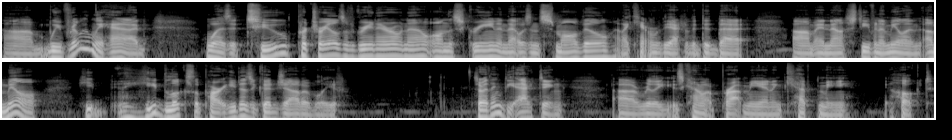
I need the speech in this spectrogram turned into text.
Um, we've really only had was it two portrayals of Green Arrow now on the screen, and that was in Smallville, and I can't remember the actor that did that. Um, and now Stephen Amell and Amell, he he looks the part. He does a good job, I believe. So I think the acting uh, really is kind of what brought me in and kept me hooked.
